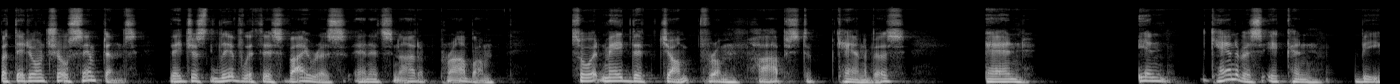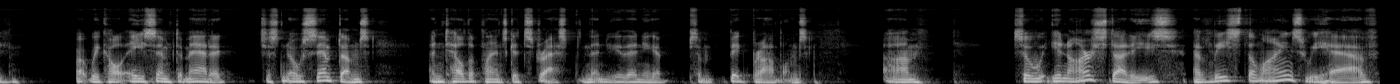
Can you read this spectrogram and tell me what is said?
but they don't show symptoms. They just live with this virus and it's not a problem. So it made the jump from hops to cannabis. And in cannabis, it can be what we call asymptomatic, just no symptoms until the plants get stressed. And then you, then you get some big problems. Um, so in our studies, at least the lines we have,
